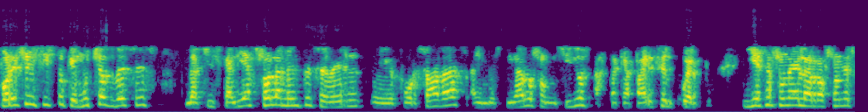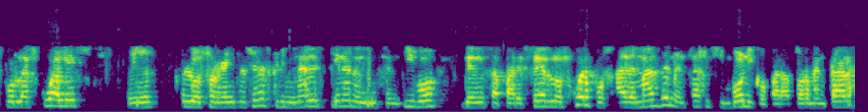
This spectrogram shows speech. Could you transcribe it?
por eso insisto que muchas veces las fiscalías solamente se ven eh, forzadas a investigar los homicidios hasta que aparece el cuerpo. Y esa es una de las razones por las cuales eh, las organizaciones criminales tienen el incentivo de desaparecer los cuerpos, además del mensaje simbólico para atormentar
